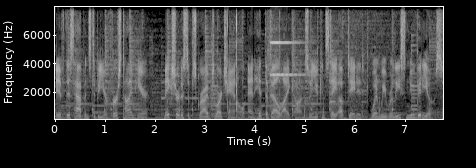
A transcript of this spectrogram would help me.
If this happens to be your first time here, make sure to subscribe to our channel and hit the bell icon so you can stay updated when we release new videos.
